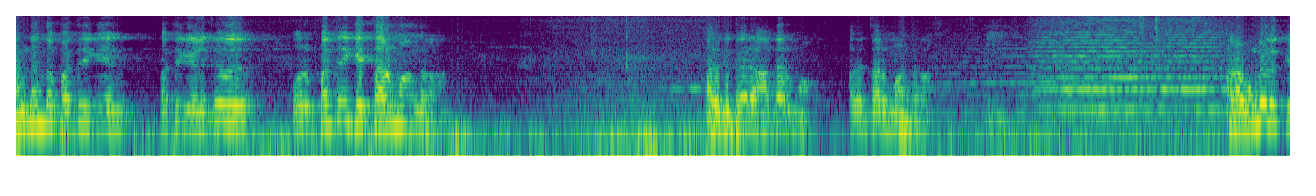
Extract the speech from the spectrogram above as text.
அந்தந்த பத்திரிகை பத்திரிகைகளுக்கு ஒரு பத்திரிகை தர்மங்கிறான். அதுக்கு பேர் அதர்மம். அது தர்மங்கிறான். ஆனால் உங்களுக்கு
